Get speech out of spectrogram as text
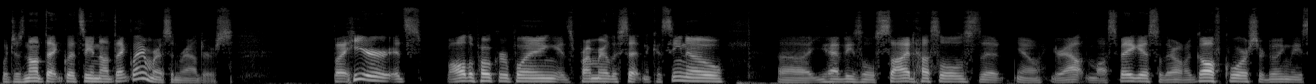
which is not that glitzy and not that glamorous in rounders but here, it's all the poker playing. It's primarily set in a casino. Uh, you have these little side hustles that you know you're out in Las Vegas, so they're on a golf course or doing these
